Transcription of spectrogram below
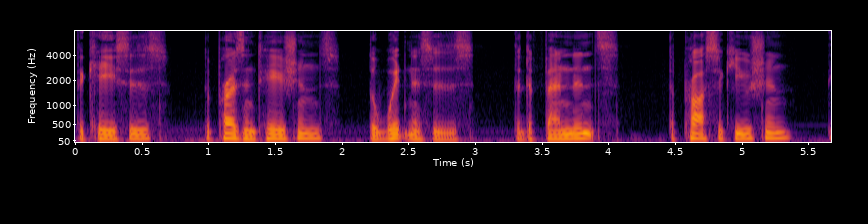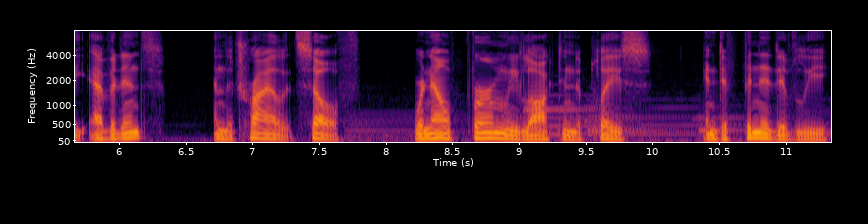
The cases, the presentations, the witnesses, the defendants, the prosecution, the evidence, and the trial itself were now firmly locked into place and definitively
